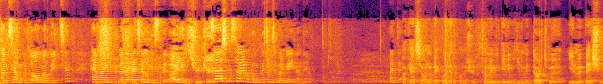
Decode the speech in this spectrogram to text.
akşam burada olmadığı için hemen gitmeden açalım istedim. hayır çünkü Sen şimdi söyle bakalım kaçıncı bölüm yayınlanıyor? Hadi. bak gerçi onu Beko ile de konuşuyorduk. Tam emin değilim 24 mü 25 mi?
